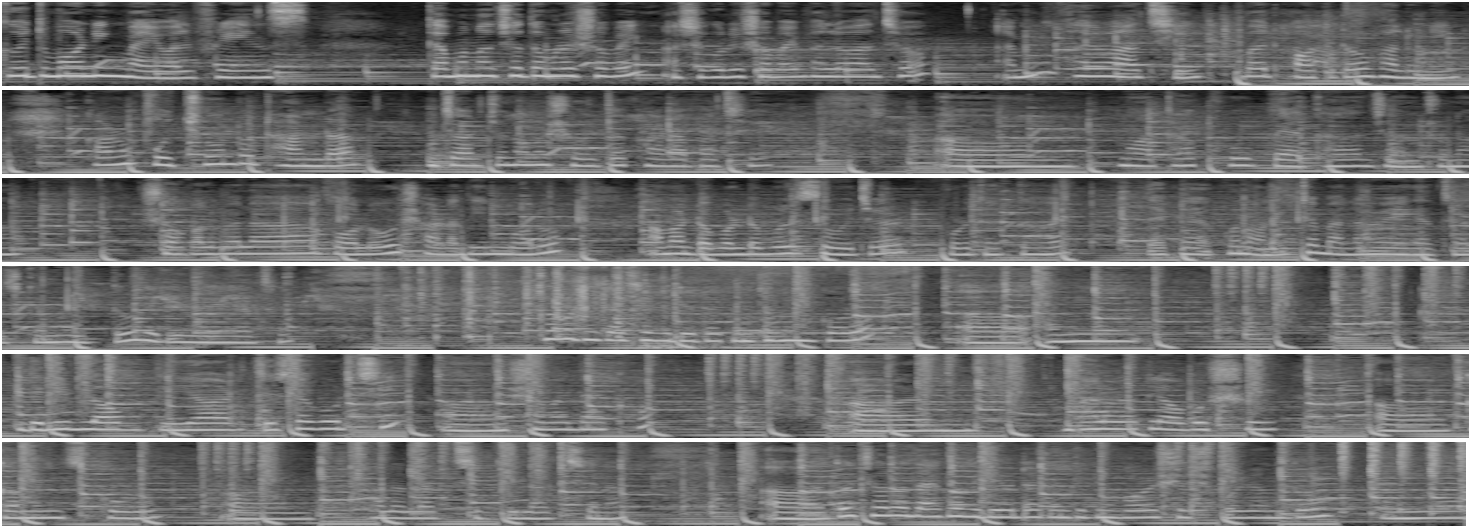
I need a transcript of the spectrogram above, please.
Good morning my all friends কেমন আছো তোমরা সবাই? আশা করি সবাই ভালো আছো। আমি ভালো আছি বাট অতটাও ভালো নেই, কারণ প্রচণ্ড ঠান্ডা, যার জন্য আমার শরীরটা খারাপ আছে। মাথা খুব ব্যথা, যন্ত্রণা। সকালবেলা বলো, সারাদিন বলো, আমার ডবল ডবল সোয়েটার পরে থাকতে হয়। দেখো, এখন অনেকটা বেলা হয়ে গেছে, আজকে আমার উঠতেও রেডি হয়ে গেছে। চলো ঠিক আছে, ভিডিওটা কন্টিনিউ করো। আমি ডেলি ব্লগ দেওয়ার চেষ্টা করছি সবাই দেখো। আর ভালো লাগলে অবশ্যই কমেন্টস করো। ভালো লাগছে কি লাগছে না। তো চলো দেখো, ভিডিওটা কন্টিনিউ করো। শেষ পর্যন্ত আমিও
